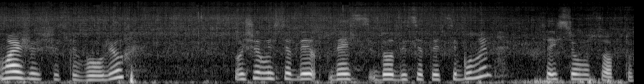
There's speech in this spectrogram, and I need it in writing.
майже всю цибулю. Лишилося десь до 10 цибулин, це із цього сорту.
